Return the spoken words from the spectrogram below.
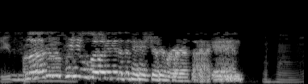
Let's just take a look at the picture for a 2nd mm-hmm.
